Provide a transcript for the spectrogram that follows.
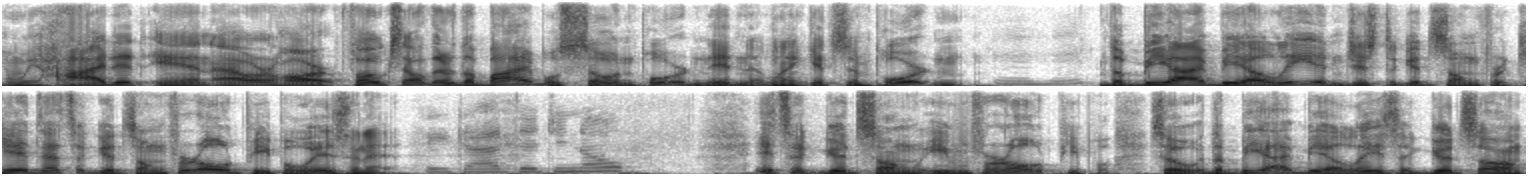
and we hide it in our heart. Folks out there, the Bible's so important, isn't it, Link? It's important. The B I B L E isn't just a good song for kids, that's a good song for old people, isn't it? Hey, Dad, did you know? It's a good song even for old people. So the B I B L E is a good song.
